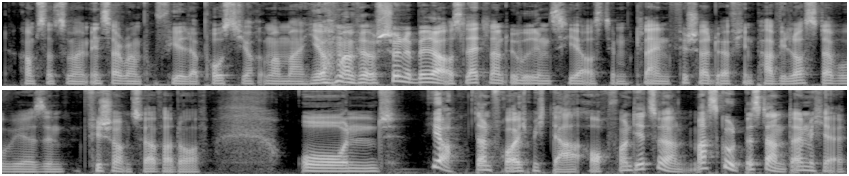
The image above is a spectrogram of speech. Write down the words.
Da kommst du dann zu meinem Instagram-Profil, da poste ich auch immer mal hier auch mal schöne Bilder aus Lettland, übrigens hier aus dem kleinen Fischerdörfchen Pavilosta, wo wir sind, Fischer- und Surferdorf. Und ja, dann freue ich mich da auch von dir zu hören. Mach's gut, bis dann, dein Michael.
